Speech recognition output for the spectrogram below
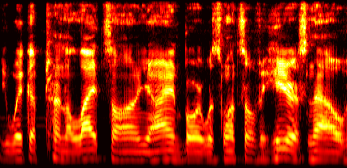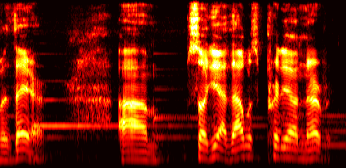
You wake up, turn the lights on, your iron board was once over here, it's now over there. Um, so, yeah, that was pretty unnerving.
